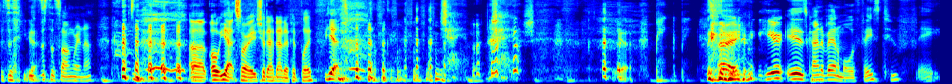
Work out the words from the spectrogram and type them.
Is this, Yeah. is this the song right now? Uh, oh yeah, sorry. Should I not have hit play? yes. Shame. Shame. yeah. pink, pink. All right. Here is Kind of Animal with Face to Face.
